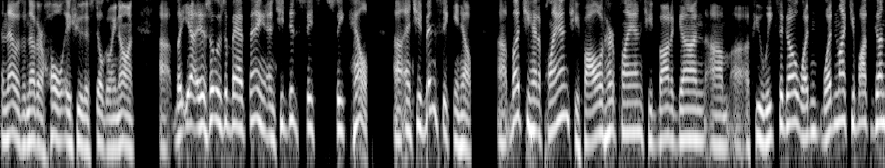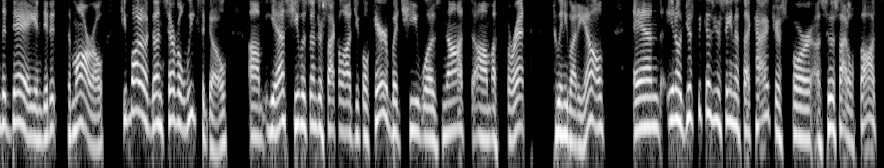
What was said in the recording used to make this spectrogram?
and that was another whole issue that's still going on. Uh, but yeah, it was, it was, a bad thing, and she did seek, seek help, uh, and she'd been seeking help. Uh, but she had a plan. She followed her plan. She'd bought a gun um, a few weeks ago. wasn't wasn't like she bought the gun today and did it tomorrow. She bought a gun several weeks ago. Um, yes, she was under psychological care, but she was not um, a threat to anybody else. And you know, just because you're seeing a psychiatrist for uh, suicidal thoughts,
